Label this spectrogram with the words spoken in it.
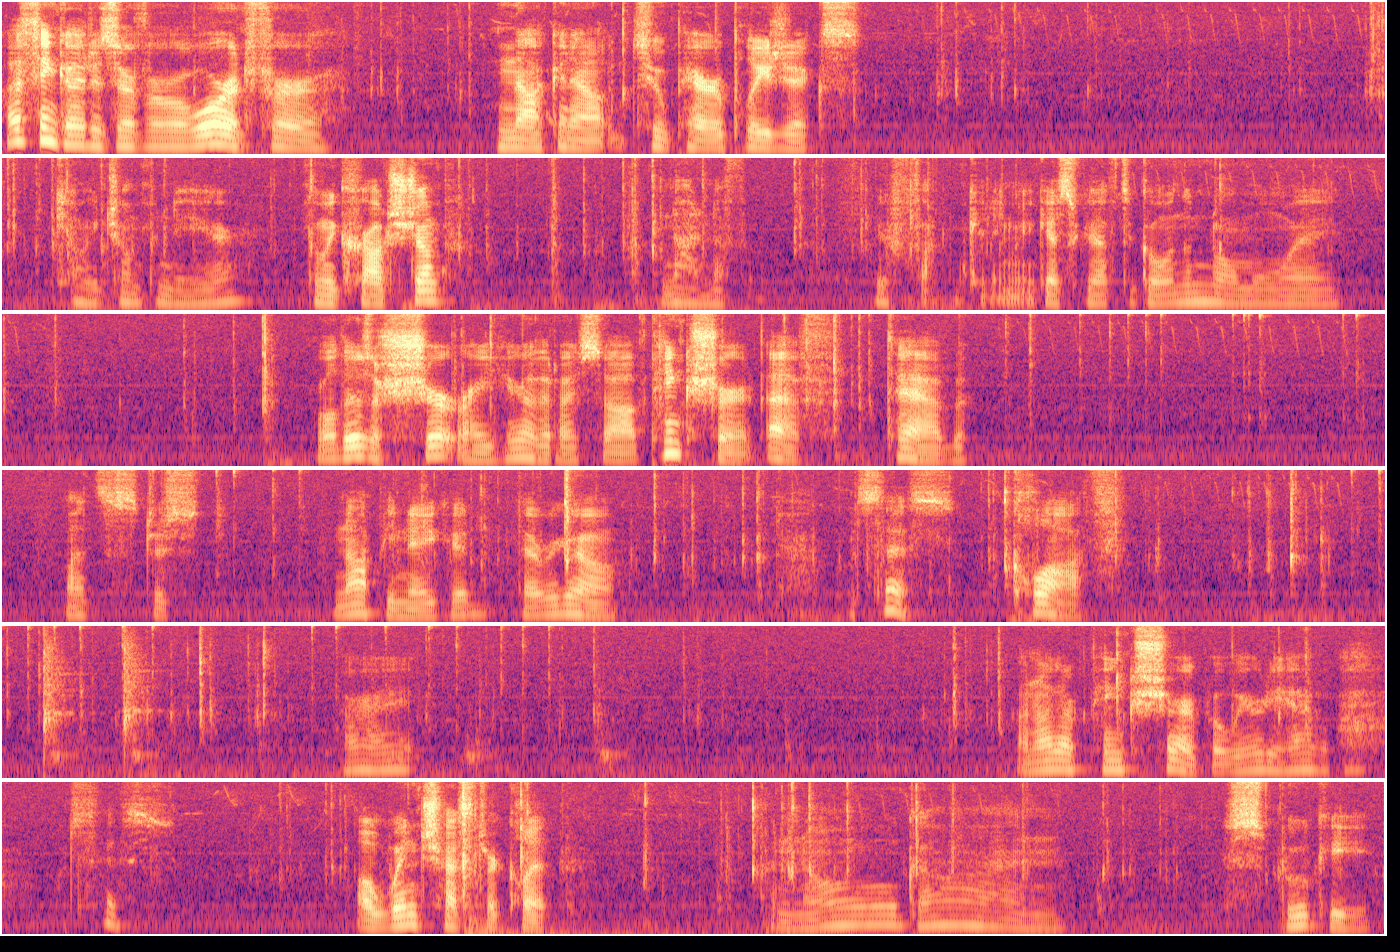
I think I deserve a reward for knocking out two paraplegics. Can we jump into here? Can we crouch jump? Not enough you're fucking kidding me. I guess we have to go in the normal way. Well, there's a shirt right here that I saw. Pink shirt. F. Tab. Let's just not be naked. There we go. What's this? Cloth. Alright. Another pink shirt, but we already have... What's this? A Winchester clip. No gun. Spooky.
